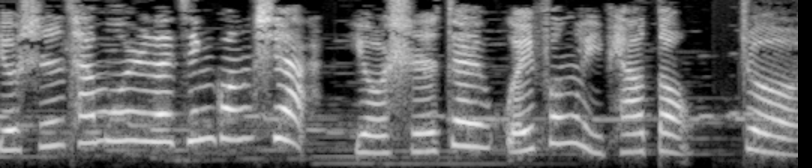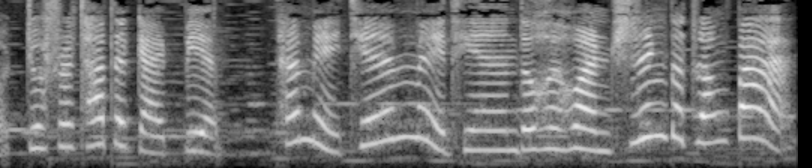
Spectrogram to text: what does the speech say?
有时它沐浴在金光下，有时在微风里飘动。这就是它的改变。它每天每天都会换新的装扮，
